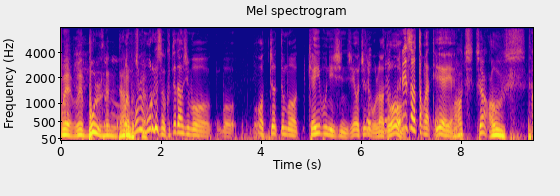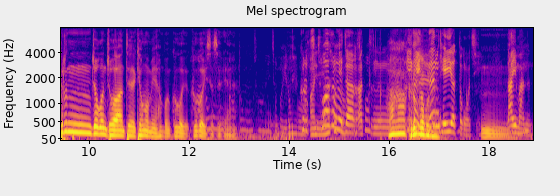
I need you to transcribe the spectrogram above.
왜왜뭘 했는데 어, 할아버지가? 모르, 모르겠어요. 그때 당시 뭐뭐 어쨌든 뭐 게이분이신지 어쩐지 몰라도 그 랬었던 것 같아요. 예, 예. 아 진짜 아우 씨. 그런 적은 저한테 경험이 한번 그거 그거 아동- 있었어요. 예. 뭐 이런 거 그렇지 아니에요? 소아성애자 그죠? 같은 아, 끼가 그런가 있는 보네. 게이였던 거지. 음. 나이 많은.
